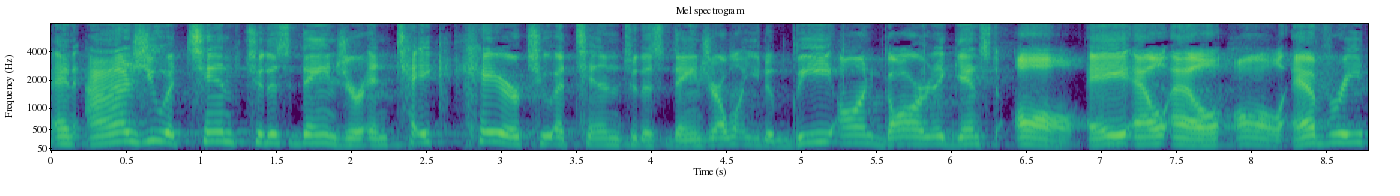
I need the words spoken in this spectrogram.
And as you attend to this danger and take care to attend to this danger, I want you to be on guard against all, A L L, all, every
